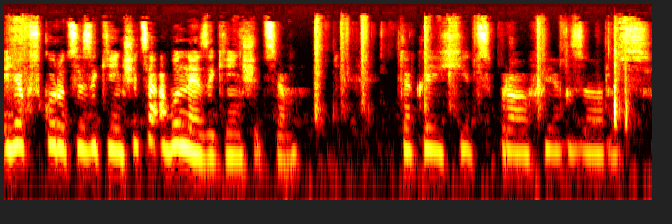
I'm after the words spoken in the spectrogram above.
І як скоро це закінчиться або не закінчиться? Такий хід справ, як зараз.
